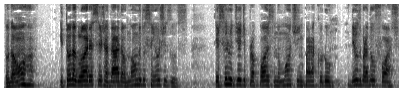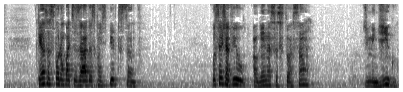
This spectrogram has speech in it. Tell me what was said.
Toda honra e toda glória seja dada ao nome do Senhor Jesus. Terceiro dia de propósito no monte em Paracuru, Deus bradou forte. Crianças foram batizadas com o Espírito Santo. Você já viu alguém nessa situação? De mendigo?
